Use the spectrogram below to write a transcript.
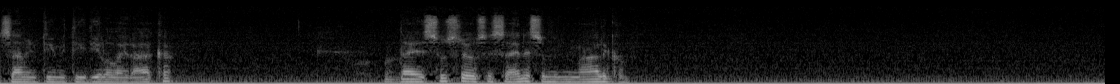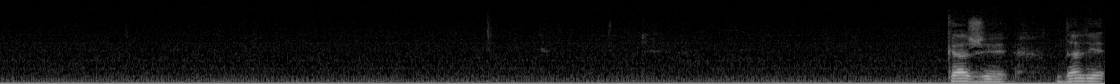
samim tim i tih dijelova Iraka, da je susreo se sa Enesom i Malikom. Kaže dalje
